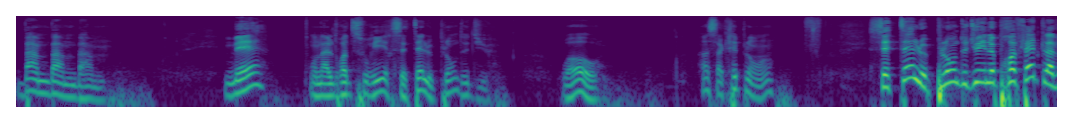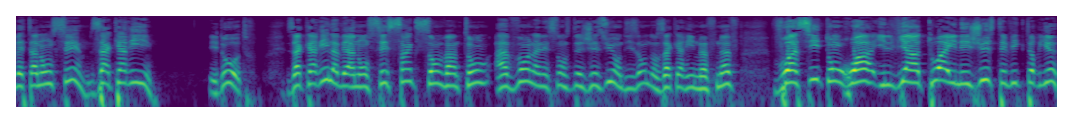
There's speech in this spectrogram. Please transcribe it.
bam, bam, bam. Mais on a le droit de sourire, c'était le plan de Dieu. Wow. Un sacré plan. Hein c'était le plan de Dieu et le prophète l'avait annoncé, Zacharie et d'autres. Zacharie l'avait annoncé 520 ans avant la naissance de Jésus en disant dans Zacharie 9.9, Voici ton roi, il vient à toi, il est juste et victorieux,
